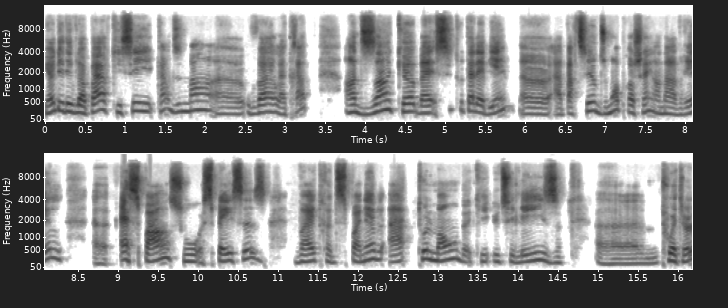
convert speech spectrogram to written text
y a, un des développeurs qui s'est candidement ouvert la trappe en disant que ben, si tout allait bien, euh, à partir du mois prochain, en avril, euh, Espace ou Spaces va être disponible à tout le monde qui utilise euh, Twitter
